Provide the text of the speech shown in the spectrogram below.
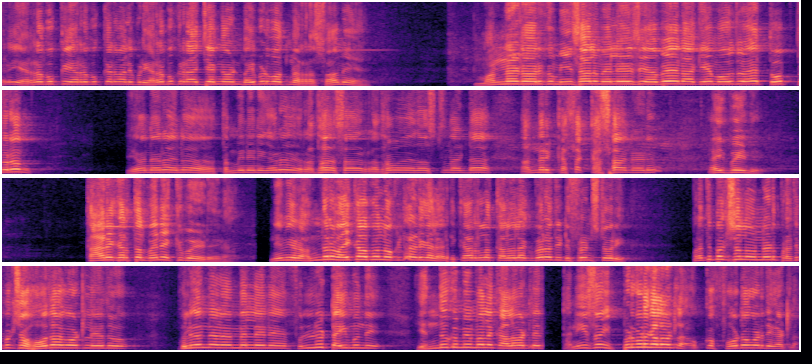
అరే ఎర్ర బుక్ ఎర్ర బుక్ అని వాళ్ళు ఇప్పుడు ఎర్ర బుక్ రాజ్యాంగం అని భయపడిపోతున్నారు రా స్వామి. మొన్నటి వరకు మీసాలు మెలేసి అబే నాకేం అవుతుందో తోపుతురం ఏమన్నారు ఆయన తమ్మినేని గారు రథ సార్ రథం ఏదో వస్తుందంట అందరి కస కస అన్నాడు. అయిపోయింది. కార్యకర్తల పైన ఎక్కిపోయాడు ఆయన. నేను మీరు అందరూ వైకాపంలో ఒకటే అడగాలి. అధికారంలో కలవలేకపోయారు అది డిఫరెంట్ స్టోరీ ప్రతిపక్షంలో ఉన్నాడు ప్రతిపక్ష హోదా కూడా లేదు. ఎమ్మెల్యేనే ఫుల్ టైం ఉంది. ఎందుకు మిమ్మల్ని కలవట్లేదు? కనీసం ఇప్పుడు కూడా కలవట్లే ఒక్క ఫోటో కూడా దిగట్లా.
